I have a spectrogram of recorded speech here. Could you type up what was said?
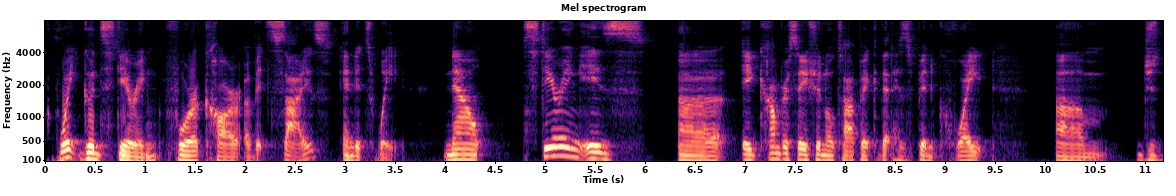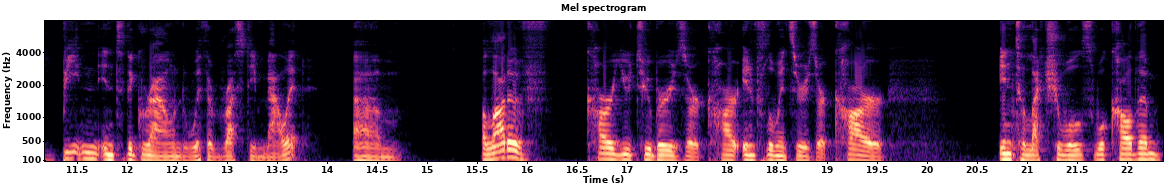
quite good steering for a car of its size and its weight. Now, steering is uh, a conversational topic that has been quite um, just beaten into the ground with a rusty mallet. Um, a lot of car YouTubers or car influencers or car intellectuals, we'll call them,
